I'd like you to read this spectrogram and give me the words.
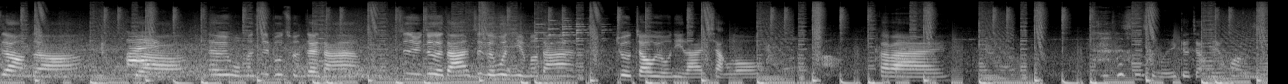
这样的啊，对啊，因为我们是不存在答案。至于这个答案，这个问题有没有答案，就交由你来想喽。好，拜拜。这是什么一个讲电话的行为？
